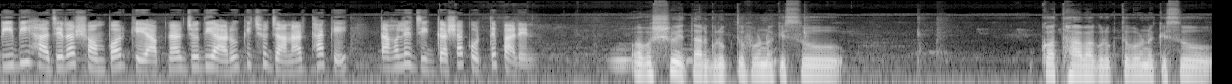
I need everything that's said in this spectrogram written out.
বিবি হাজেরা সম্পর্কে আপনার যদি আরও কিছু জানার থাকে, তাহলে জিজ্ঞাসা করতে পারেন। অবশ্যই তার গুরুত্বপূর্ণ কিছু কথা বা গুরুত্বপূর্ণ কিছু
